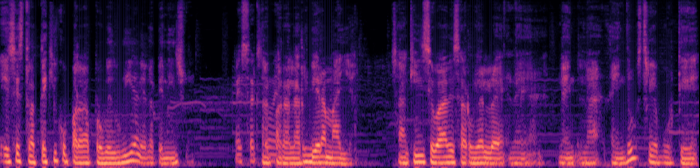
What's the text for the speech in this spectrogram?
es estratégico para la proveeduría de la península. Exactamente. para la Riviera Maya. O sea, aquí se va a desarrollar la, la, la, industria porque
